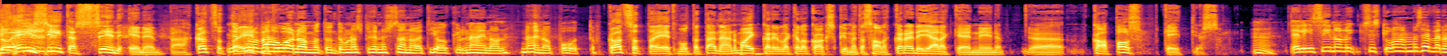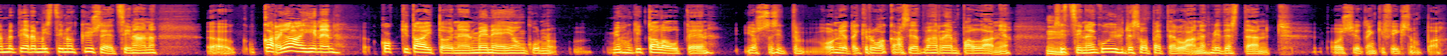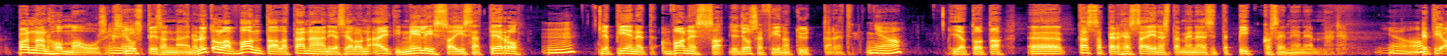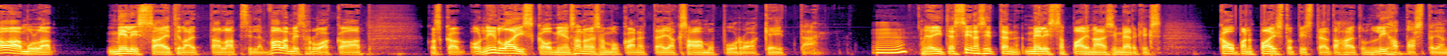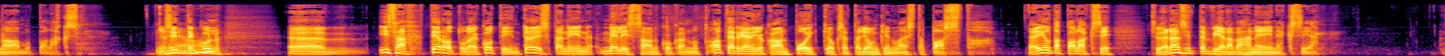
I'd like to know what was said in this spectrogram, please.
No ei siitä sen enempää. Katso Nyt tai mulla et, on vähän mutta, huono tuntuu. Mun olisi pitänyt sanoa, että joo, kyllä näin on. Näin on puhuttu. katso tai et, mutta tänään Maikkarilla kello 20 salkkareiden jälkeen niin ö, kaappaus keittiössä. Mm. Eli siinä oli, siis mä sen verran, että mä tiedän, mistä siinä on kyse. Että siinä aina Kari Aihinen, kokkitaitoinen, menee jonkun, johonkin talouteen, jossa sitten on jotenkin ruoka-asiat vähän rempallaan. Ja mm. sitten siinä niin kuin yhdessä opetellaan, että miten tämä nyt olisi jotenkin fiksumpaa. Pannaan homma uusiksi, Niin. justiinsa näin. No nyt ollaan Vantaalla tänään ja siellä on äiti Melissa, isä Tero Mm. ja pienet Vanessa ja Josefina tyttäret. Joo, Ja tota, ö, tässä perheessä Einestä menee sitten pikkasen enemmän. joo. Heti aamulla Melissa äiti laittaa lapsille valmisruokaa, koska on niin laiska omien sanojensa mukaan, että ei jaksa aamupuuroa keittää. Mm. Ja itse siinä sitten Melissa painaa esimerkiksi kaupan paistopisteeltä haetun lihapasta ja naamupalaksi. Ja sitten Joo. kun ö, isä Tero tulee kotiin töistä, niin Melissa on kokannut aterian, joka on poikkeuksetta jonkinlaista pastaa. Ja iltapalaksi syödään sitten vielä vähän eineksiä.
